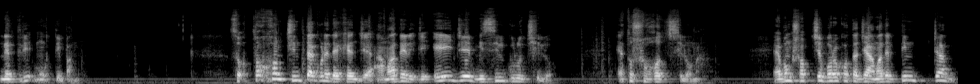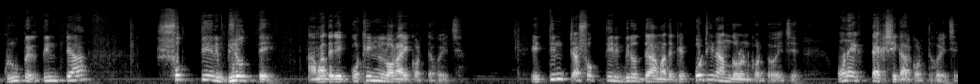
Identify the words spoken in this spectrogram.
নেত্রী মুক্তি পান। So, তখন চিন্তা করে দেখেন যে আমাদের যে এই যে মিছিলগুলো ছিল এত সহজ ছিল না। এবং সবচেয়ে বড় কথা যে আমাদের তিনটা গ্রুপের তিনটা শক্তির বিরুদ্ধে আমাদের এই কঠিন লড়াই করতে হয়েছে। এই তিনটা শক্তির বিরুদ্ধে আমাদেরকে কঠিন আন্দোলন করতে হয়েছে অনেক ত্যাগ স্বীকার করতে হয়েছে।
